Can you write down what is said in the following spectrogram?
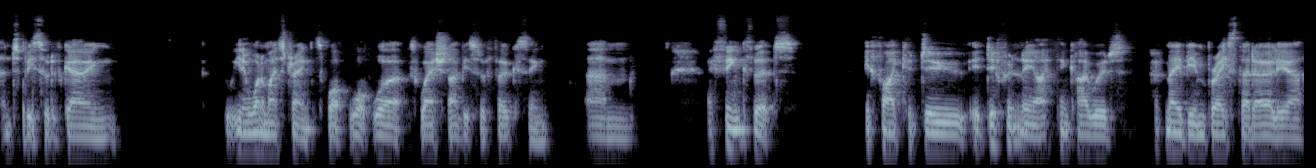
and to be sort of going, you know, what are my strengths? What what works? Where should I be sort of focusing? Um, I think that if I could do it differently, I think I would have maybe embraced that earlier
